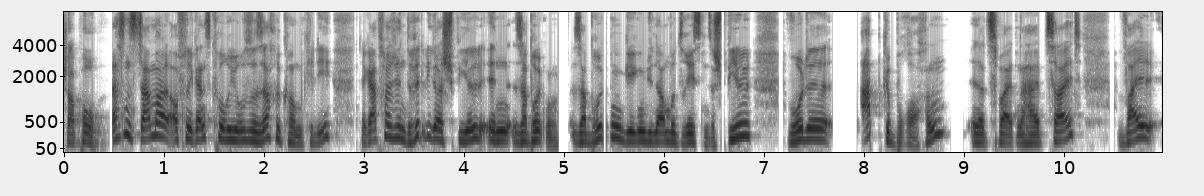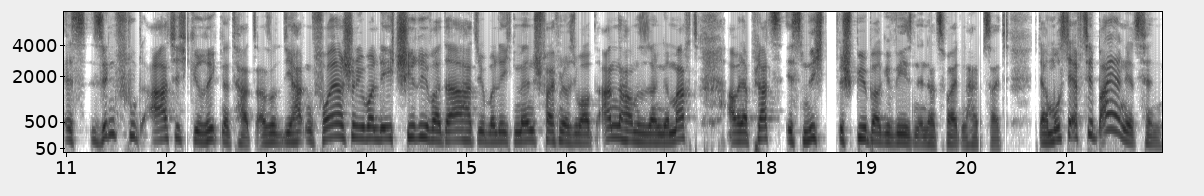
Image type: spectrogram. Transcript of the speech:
Chapeau. Lass uns da mal auf eine ganz kuriose Sache kommen, Kili. Da gab es heute ein Drittligaspiel in Saarbrücken. Saarbrücken gegen Dynamo Dresden. Das Spiel wurde abgebrochen in der zweiten Halbzeit, weil es sinnflutartig geregnet hat. Also die hatten vorher schon überlegt, Schiri war da, hatte überlegt, Mensch, pfeifen wir das überhaupt an, haben sie dann gemacht, aber der Platz ist nicht bespielbar gewesen in der zweiten Halbzeit. Da muss der FC Bayern jetzt hin,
